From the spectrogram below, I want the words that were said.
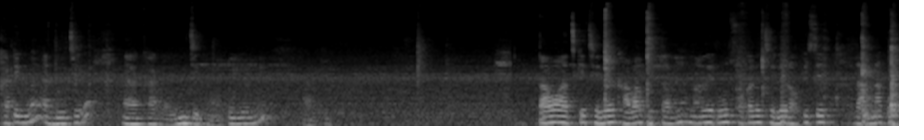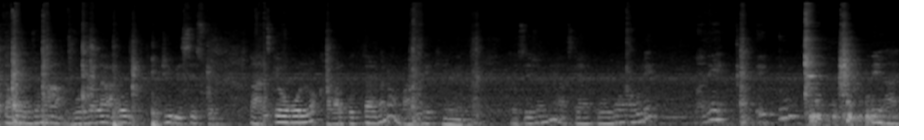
ঘাটে ঘুমাই, আর দুই ছেলে খাট নিচে ঘুমায়। ওই জন্যই আর কি তাও আজকে ছেলের খাবার করতে হবে না, নাহলে রোজ সকালে ছেলের অফিসে রান্না করতে হবে, ওই জন্য ভোরবেলা আরও উঠি বিশেষ করে। তো আজকেও বলল খাবার করতে হবে না, বাইরে খেয়ে নেবে। তো সেই জন্য আজকে আর করব না বলি মানে একটু রেহাই।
